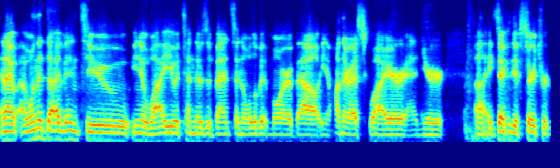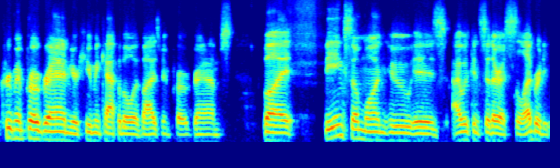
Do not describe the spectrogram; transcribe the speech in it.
And I, I want to dive into you know why you attend those events and a little bit more about you know Hunter Esquire and your uh, executive search recruitment program, your human capital advisement programs. But being someone who is, I would consider a celebrity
